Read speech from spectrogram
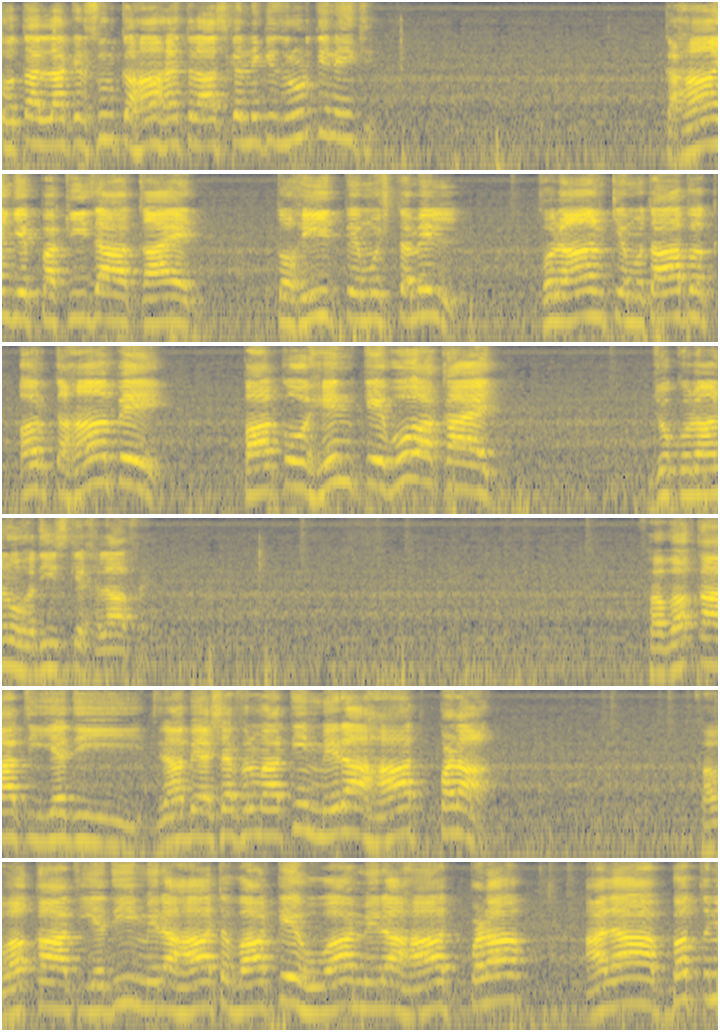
ہوتا اللہ کے رسول کہاں ہے تلاش کرنے کی ضرورت ہی نہیں تھی۔ کہاں یہ پکیزہ عقائد، توحید پہ مشتمل، قرآن کے مطابق، اور کہاں پہ پاک و ہند کے وہ عقائد جو قرآن و حدیث کے خلاف ہیں۔ فوقات یدی، جناب ایشا فرماتی، میرا ہاتھ پڑا۔ فوقات یدی، میرا ہاتھ واقع ہوا، میرا ہاتھ پڑا۔ اللہ بطن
